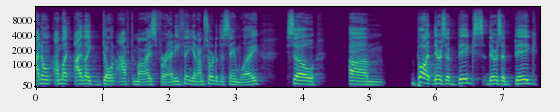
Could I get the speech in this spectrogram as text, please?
I don't, I'm like, I like don't optimize for anything. And I'm sort of the same way. So, um, but there's a big, there's a big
